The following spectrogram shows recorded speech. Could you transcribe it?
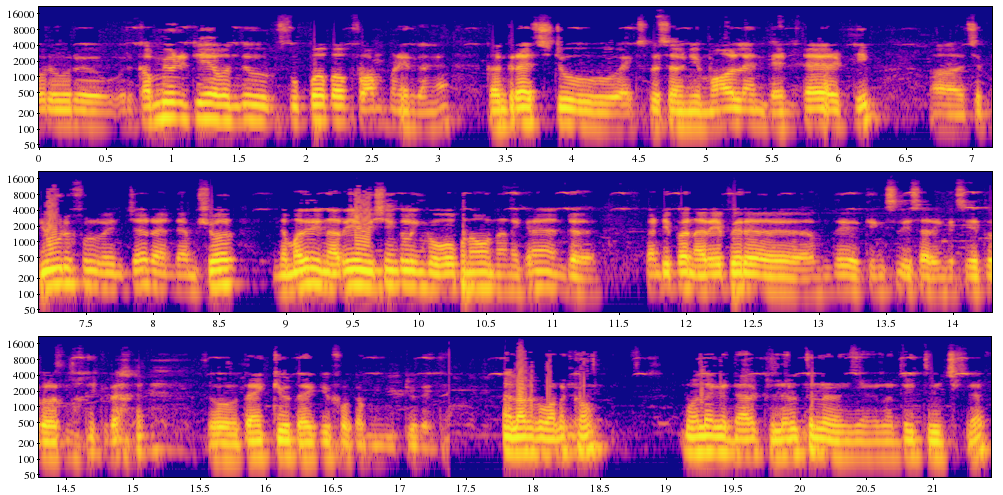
ஒரு ஒரு ஒரு கம்யூனிட்டியை வந்து ஒரு சூப்பராக ஃபார்ம் பண்ணியிருக்காங்க. Congrats to Express Avenue mall and entire team it's beautiful venture and I'm sure இந்த மாதிரி நிறைய விஷயங்கள் இங்கே ஓப்பன் ஆகும்னு நினைக்கிறேன். அண்ட் கண்டிப்பாக நிறைய பேர் வந்து கிங்ஸ்லி சார் இங்கே சேர்த்துருவார்னு நினைக்கிறேன். So thank you thank you for coming to எல்லாருக்கும் வணக்கம். முதல்ல எங்கள் டேரக்டர் நிலத்தில் நன்றி தெரிவிச்சுக்கிறேன்.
